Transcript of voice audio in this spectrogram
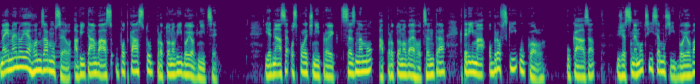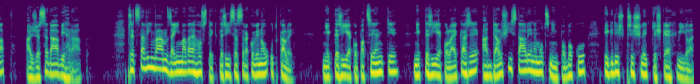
Mé jméno je Honza Musil a vítám vás u podcastu Protonoví bojovníci. Jedná se o společný projekt Seznamu a Protonového centra, který má obrovský úkol ukázat, že s nemocí se musí bojovat a že se dá vyhrát. Představím vám zajímavé hosty, kteří se s rakovinou utkali. Někteří jako pacienti, někteří jako lékaři a další stáli nemocným po boku, i když přišly těžké chvíle.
